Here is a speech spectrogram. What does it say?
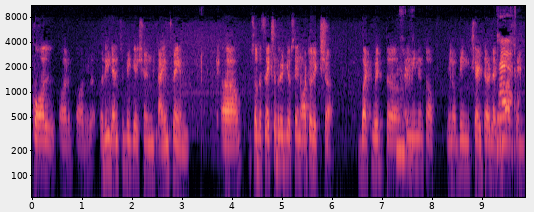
call or, or redensification time frame. Uh, so the flexibility of say an auto rickshaw, but with the mm-hmm. convenience of you know being sheltered like yeah. a bus and,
